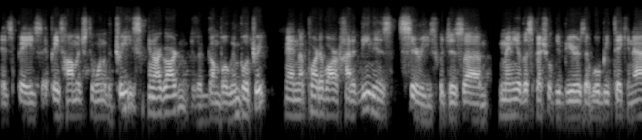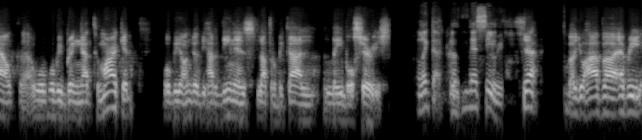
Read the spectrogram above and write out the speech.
It pays, it pays homage to one of the trees in our garden, which is a Gumbo Limbo tree. And a part of our Jardines series, which is um, many of the specialty beers that we'll be taking out, uh, we'll, we'll be bringing out to market will be under the Jardines La Tropical label series. I like that Jardines series. Yeah, but you'll have uh, every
